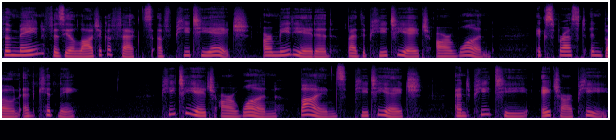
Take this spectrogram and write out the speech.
The main physiologic effects of PTH are mediated by the PTHR1 expressed in bone and kidney. PTHR1 binds PTH and PTHRP,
